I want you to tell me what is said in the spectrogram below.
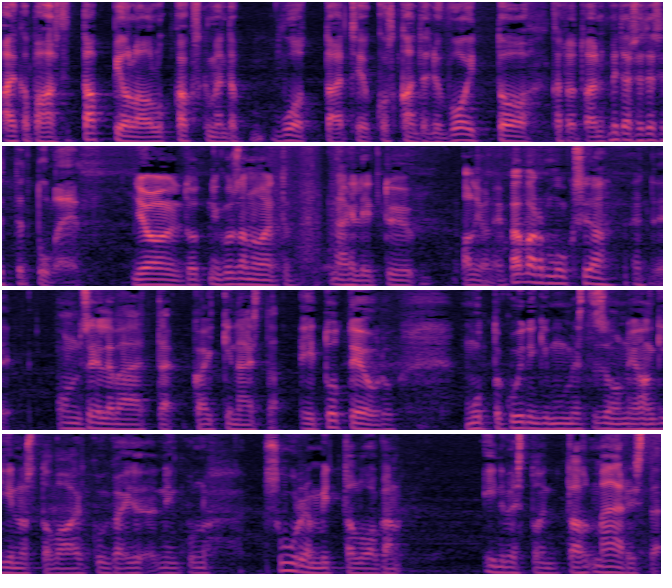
aika pahasti tappiolla ollut 20 vuotta, että se ei ole koskaan tehnyt voittoa. Katsotaan nyt, mitä se sitten tulee. Joo, tot, niin kuin sanoin, että näihin liittyy paljon epävarmuuksia, että on selvää, että kaikki näistä ei toteudu, mutta kuitenkin mun mielestä se on ihan kiinnostavaa, että kuinka niin kuin suuren mittaluokan investointimääristä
